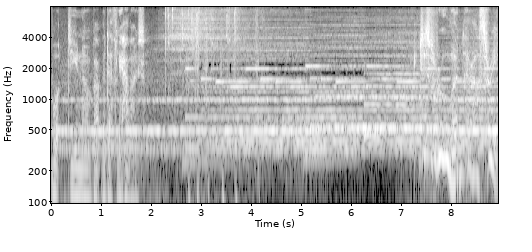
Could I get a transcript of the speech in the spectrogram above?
What do you know about the Deathly Hallows? It is rumored there are three.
